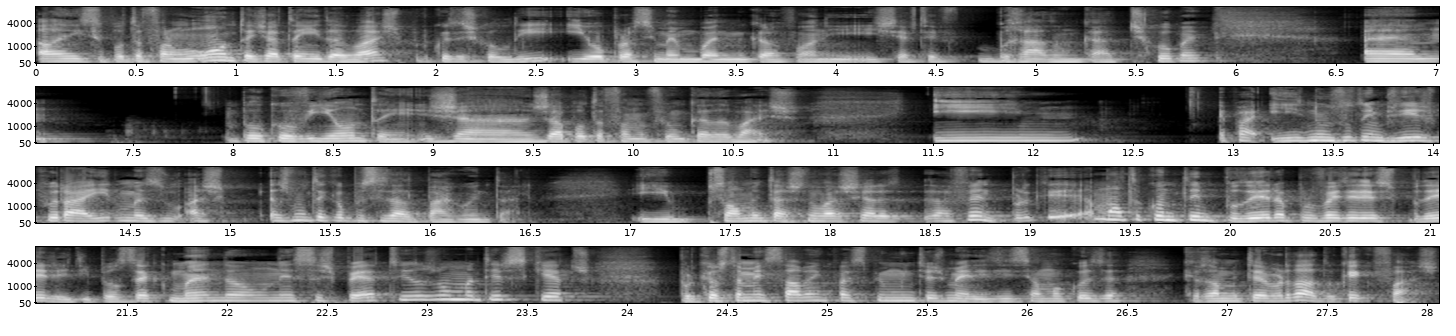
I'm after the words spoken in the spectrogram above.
Além disso, a plataforma ontem já tem ido abaixo, por coisas que eu li, e eu aproximei-me bem do microfone e isto deve ter berrado um bocado, desculpem. Um, pelo que eu vi ontem, já, já a plataforma foi um bocado abaixo. E, epá, e nos últimos dias poderá ir, mas acho que eles vão ter capacidade para aguentar. E pessoalmente acho que não vai chegar à frente, porque a malta, quando tem poder, aproveita desse poder e tipo, eles é que mandam nesse aspecto e eles vão manter-se quietos, porque eles também sabem que vai subir muitas médias. E isso é uma coisa que realmente é verdade. O que é que faz?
